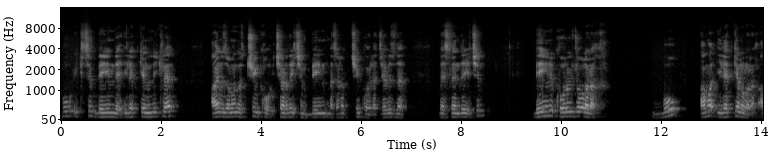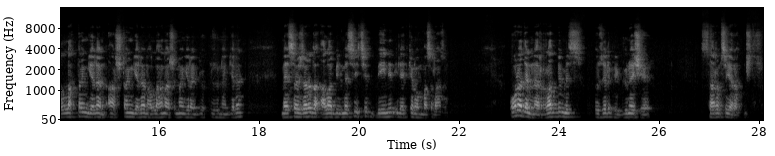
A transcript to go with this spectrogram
Bu ikisi beyinde iletkenlikle aynı zamanda çinko içerdiği için beyin mesela çinko ile cevizle beslendiği için beyni koruyucu olarak bu ama iletken olarak Allah'tan gelen, arştan gelen, Allah'ın arşından gelen, gökyüzünden gelen mesajları da alabilmesi için beynin iletken olması lazım. O nedenle Rabbimiz özellikle güneşi sarımsı yaratmıştır.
